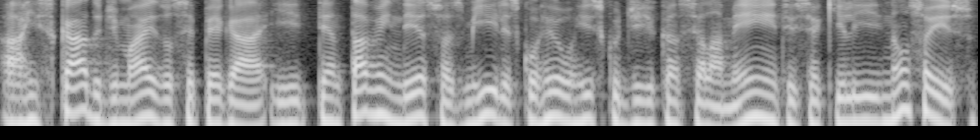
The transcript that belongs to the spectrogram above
arriscado demais você pegar e tentar vender suas milhas, correr o risco de cancelamento, isso e aquilo, e não só isso.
